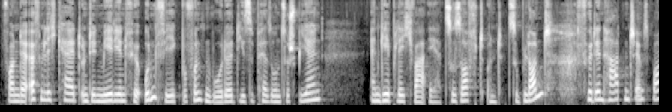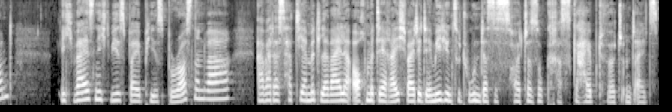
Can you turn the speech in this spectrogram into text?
von der Öffentlichkeit und den Medien für unfähig befunden wurde, diese Person zu spielen. Angeblich war er zu soft und zu blond für den harten James Bond. Ich weiß nicht, wie es bei Pierce Brosnan war, aber das hat ja mittlerweile auch mit der Reichweite der Medien zu tun, dass es heute so krass gehypt wird und als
